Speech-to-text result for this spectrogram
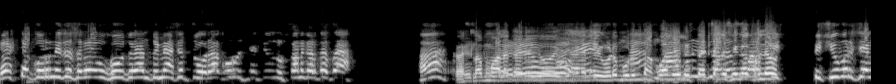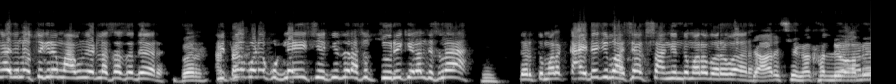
कष्ट करून इथं सगळं उगवतोय आणि तुम्ही असं चोरा करून शेतीचं नुकसान करतासा. हा? कसला मला अरे, एवढं बोलून दाखवायला चार शेंगा असतं खाल्लं पिश- पिशवीभर शेंगा दिला असतो की रे मागून घेतला असता तर बर पुढे कुठल्याही शेती जर असं चोरी केला दिसला तर तुम्हाला कायद्याची भाषा सांगेन तुम्हाला बरोबर. चार शेंगा खाल्ले हो आम्ही.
